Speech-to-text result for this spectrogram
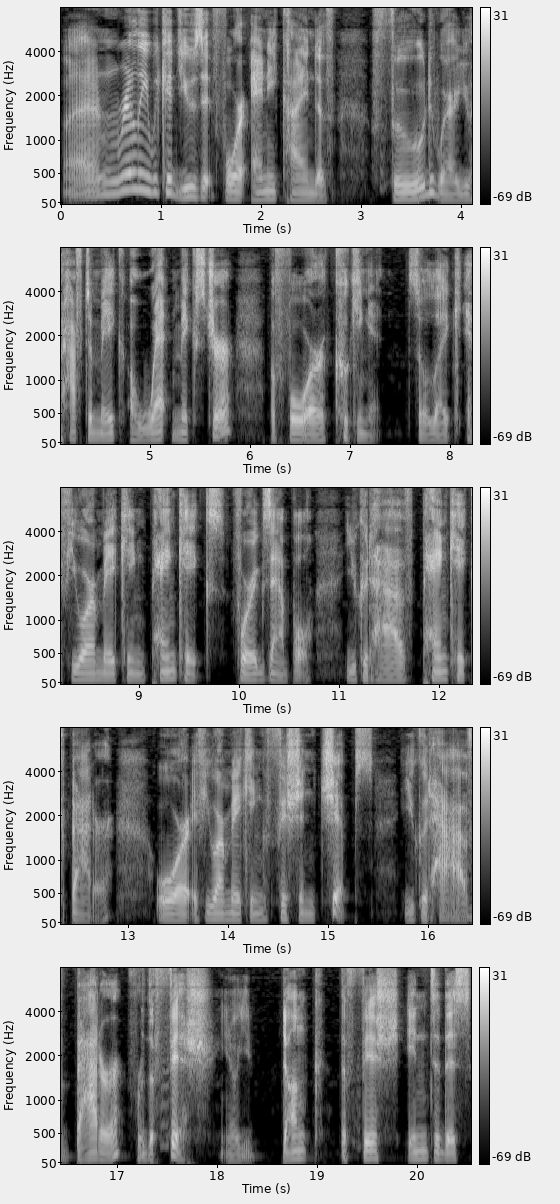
And really, we could use it for any kind of food where you have to make a wet mixture before cooking it. So, like if you are making pancakes, for example, you could have pancake batter. Or if you are making fish and chips, you could have batter for the fish. You know, you dunk the fish into this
